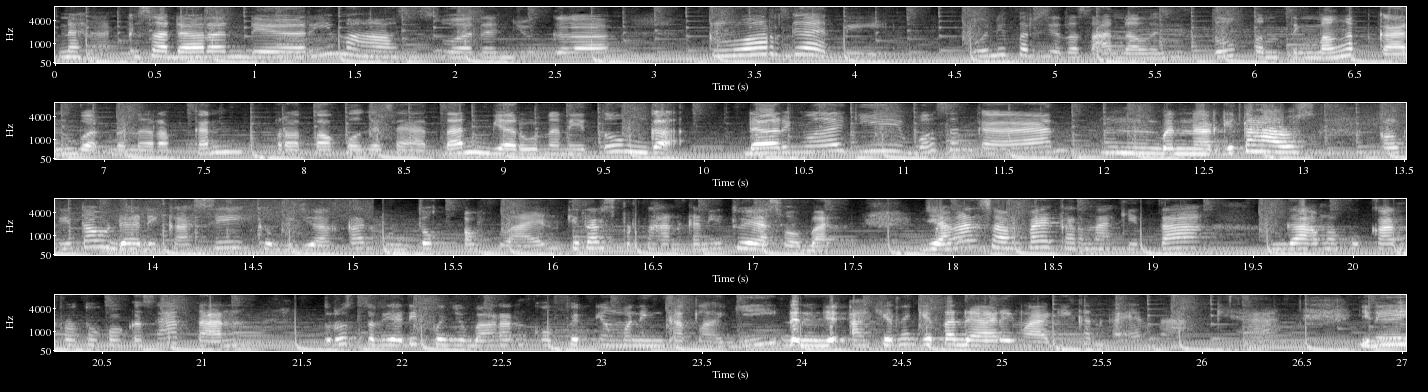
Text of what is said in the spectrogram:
Nah, kesadaran dari mahasiswa dan juga keluarga di Universitas Andalas itu penting banget kan buat menerapkan protokol kesehatan biar Unan itu nggak daring lagi, bosan kan? Hmm, benar. Kita harus kalau kita udah dikasih kebijakan untuk offline, kita harus pertahankan itu ya sobat. Jangan sampai karena kita nggak melakukan protokol kesehatan, terus terjadi penyebaran COVID yang meningkat lagi dan akhirnya kita daring lagi kan gak enak ya. Jadi Nah,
